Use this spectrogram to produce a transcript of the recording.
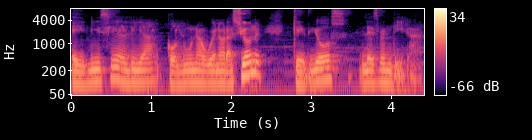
e inicie el día con una buena oración. Que Dios les bendiga.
